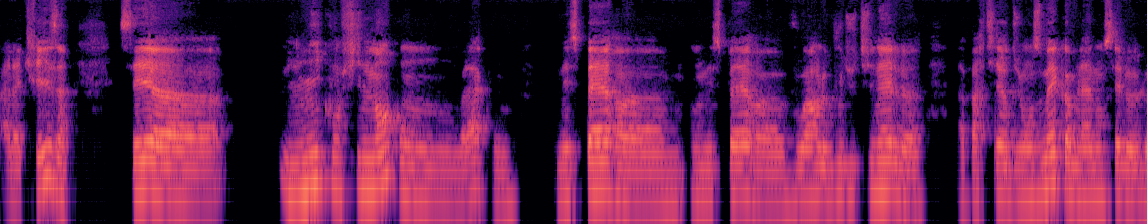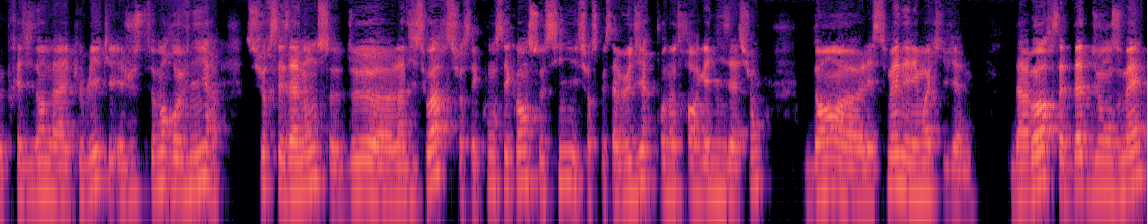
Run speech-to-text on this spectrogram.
à la crise. C'est mi-confinement qu'on voilà, qu'on on espère voir le bout du tunnel à partir du 11 mai, comme l'a annoncé le, président de la République, et justement revenir sur ces annonces de lundi soir, sur ses conséquences aussi et sur ce que ça veut dire pour notre organisation dans les semaines et les mois qui viennent. D'abord, cette date du 11 mai,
